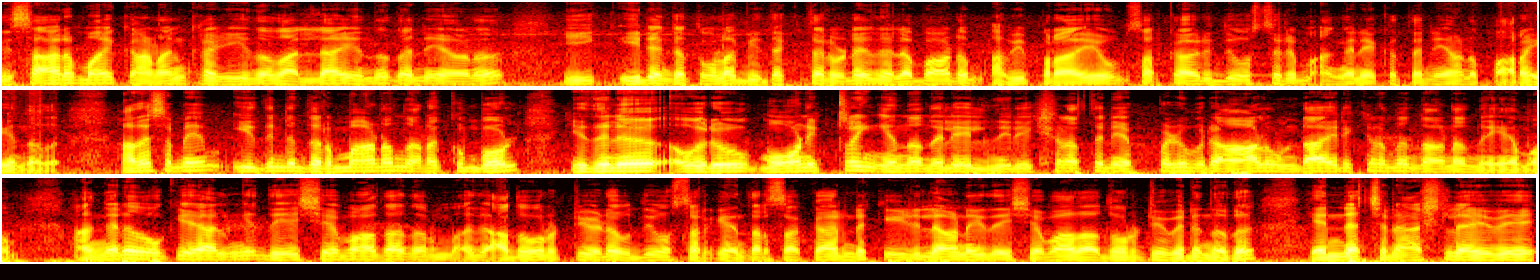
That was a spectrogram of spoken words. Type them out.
നിസ്സാരമായി കാണാൻ കഴിയുന്നതല്ല എന്ന് തന്നെയാണ് ഈ ഈ രംഗത്തുള്ള വിദഗ്ധരുടെ നിലപാടും അഭിപ്രായവും സർക്കാർ ഉദ്യോഗസ്ഥരും അങ്ങനെയൊക്കെ തന്നെയാണ് പറയുന്നത്. അതേസമയം ഇതിന്റെ നിർമ്മാണം നടക്കുമ്പോൾ ഇതിന് ഒരു മോണിറ്ററിംഗ് എന്ന നിലയിൽ നിരീക്ഷണത്തിന് എപ്പോഴും ഒരാൾ ഉണ്ടായിരിക്കണമെന്നാണ് നിയമം. അങ്ങനെ നോക്കിയാൽ ദേശീയപാത നിർമ്മ അതോറിറ്റിയുടെ ഉദ്യോഗസ്ഥർ കേന്ദ്ര സർക്കാരിന്റെ കീഴിലാണ് ഈ ദേശീയപാത അതോറിറ്റി വരുന്നത്. N H national highway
